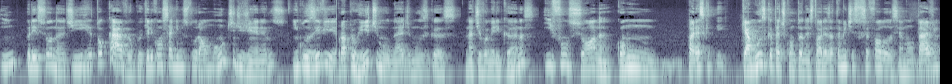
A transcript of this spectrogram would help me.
impressionante e irretocável, porque ele consegue misturar um monte de gêneros, inclusive o próprio ritmo, né, de músicas nativo-americanas, e funciona como um parece que que a música tá te contando a história, exatamente isso que você falou, assim, a montagem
